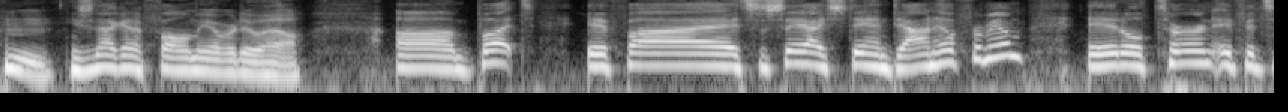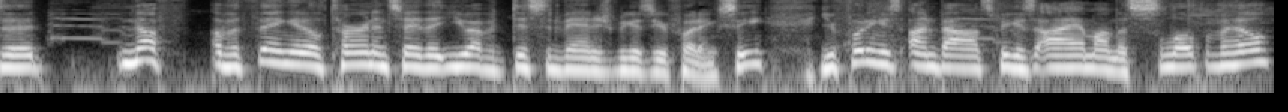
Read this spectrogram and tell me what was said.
Hmm, he's not going to follow me over to a hill. Um, but if I, so say I stand downhill from him, it'll turn, if it's a, enough of a thing, it'll turn and say that you have a disadvantage because of your footing. See? Your footing is unbalanced because I am on the slope of a hill.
